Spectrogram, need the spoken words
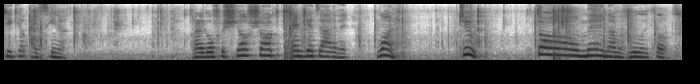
kick out by Cena. Gotta go for shell shock and gets out of it. One, two. Oh, man, that was really close.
